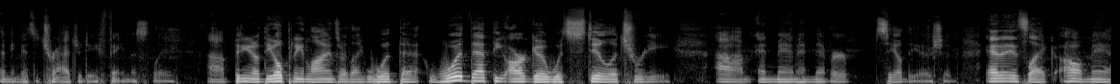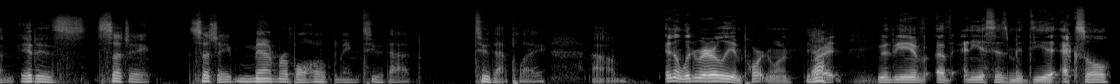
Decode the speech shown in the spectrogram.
I mean, it's a tragedy, famously. Uh, but you know, the opening lines are like, "Would that would that the Argo was still a tree, um, and man had never sailed the ocean." And it's like, oh man, it is such a such a memorable opening to that to that play. Um, and a literarily important one, Yeah. right? With the beginning of, of Ennius's Medea Exul,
